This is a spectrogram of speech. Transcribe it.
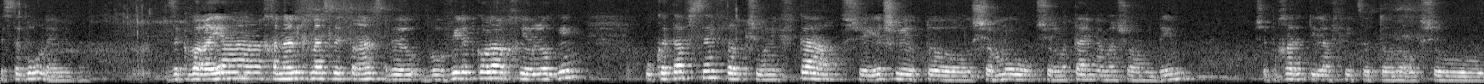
וסגרו להם את זה. זה כבר היה, חנן נכנס לטראנס והוביל את כל הארכיאולוגים. הוא כתב ספר כשהוא נפטר, שיש לי אותו שמור של 200 ומשהו עמודים, שפחדתי להפיץ אותו מרוב שהוא...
